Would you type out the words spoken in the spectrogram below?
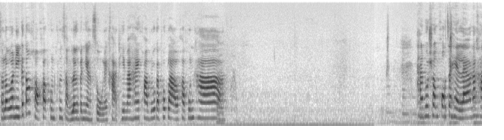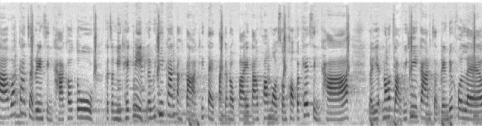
สำหรับวันนี้ก็ต้องขอขอบคุณคุณสำเริงเป็นอย่างสูงเลยค่ะ ที่มาให้ความรู้กับพวกเราขอบคุณค่ะ ครับครับ ท่านผู้ชมคงจะเห็นแล้วนะคะ ว่าการจัดเรียงสินค้าเข้าตู้ ก็จะมีเทคนิคและวิธีการต่างๆ ที่แตกต่างกันออกไปตามความเหมาะสมของประเภทสินค้า และนอกจากวิธีการจัดเรียงด้วยคนแล้ว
